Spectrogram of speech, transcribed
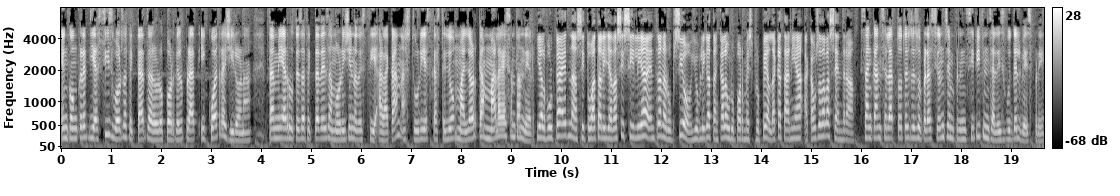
En concret, hi ha sis vols afectats a l'aeroport del Prat i quatre a Girona. També hi ha rutes afectades amb origen o destí a Alacant, Astúries, Castelló, Mallorca, Màlaga i Santander. I el volcà Etna, situat a l'illa de Sicília, entra en erupció i obliga a tancar l'aeroport més proper, el de Catània, a causa de la cendra. S'han cancel·lat totes les operacions en principi fins a les 8 del vespre.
